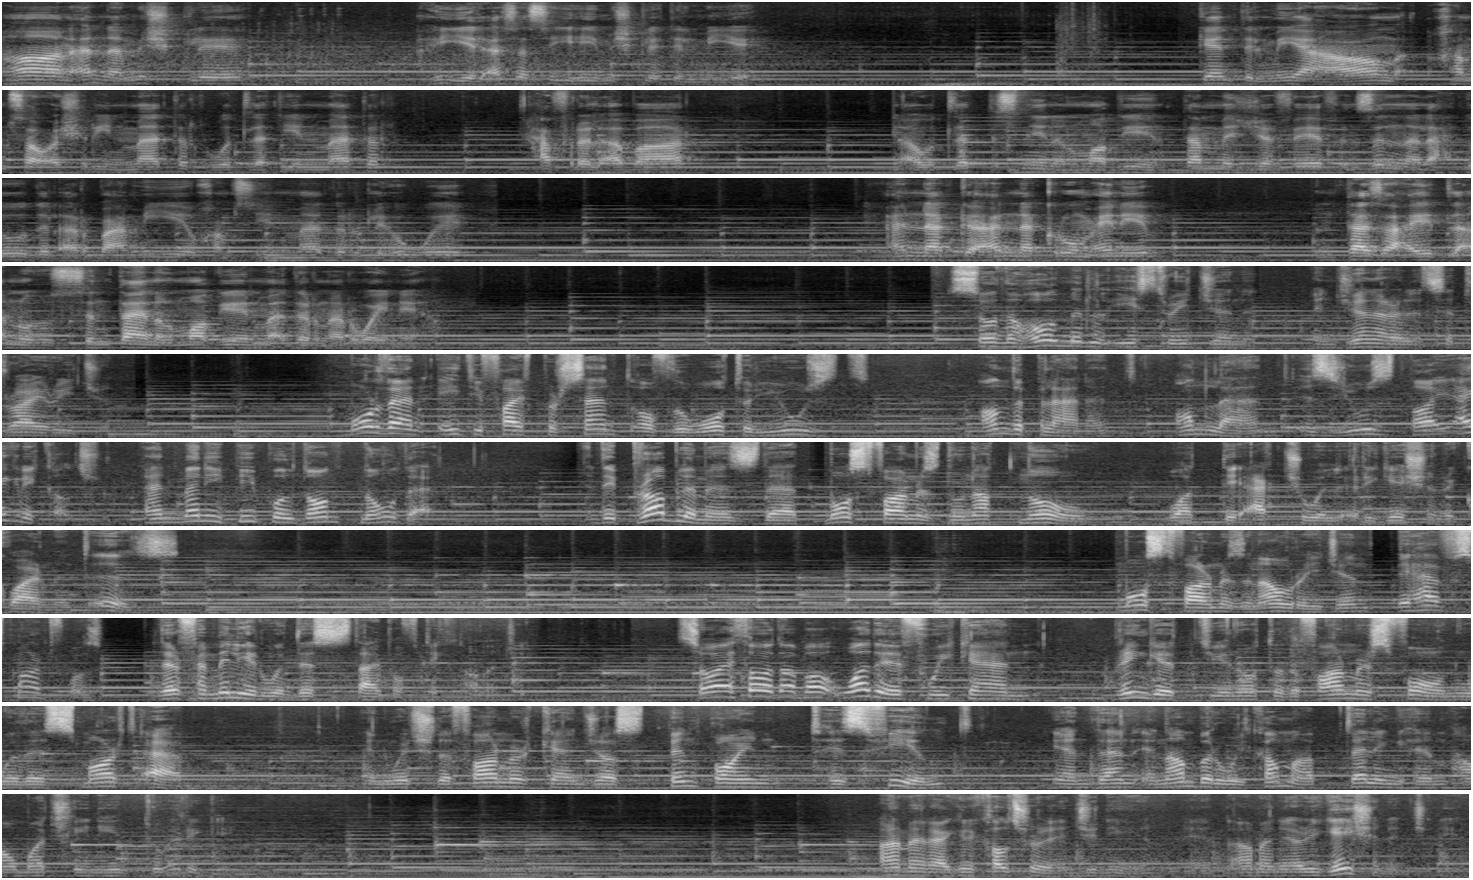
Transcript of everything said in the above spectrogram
هون عندنا مشكلة هي الأساسية هي مشكلة المياه. كانت المياه عمق 25 متر و30 متر حفر الآبار أو ثلاث سنين الماضيين تم الجفاف نزلنا لحدود ال 450 متر اللي هو عندنا عندنا كروم عنب انتزعت لأنه السنتين الماضيين ما قدرنا رويناها. So the whole Middle East region, in general, it's a dry region. More than 85% of the water used on the planet, on land, is used by agriculture. And many people don't know that. The problem is that most farmers do not know what the actual irrigation requirement is. Most farmers in our region, they have smartphones. They're familiar with this type of technology. So I thought about what if we can bring it you know, to the farmer's phone with a smart app in which the farmer can just pinpoint his field and then a number will come up telling him how much he needs to irrigate. I'm an agricultural engineer and I'm an irrigation engineer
